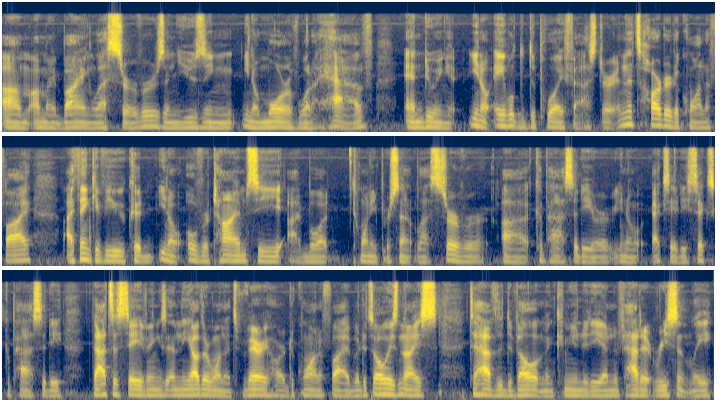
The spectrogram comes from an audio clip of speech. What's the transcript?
Um, am I buying less servers and using you know more of what I have and doing it you know able to deploy faster? And it's harder to quantify. I think if you could you know over time see I bought 20% less server uh, capacity or you know x86 capacity, that's a savings. And the other one that's very hard to quantify, but it's always nice to have the development community and I've had it recently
